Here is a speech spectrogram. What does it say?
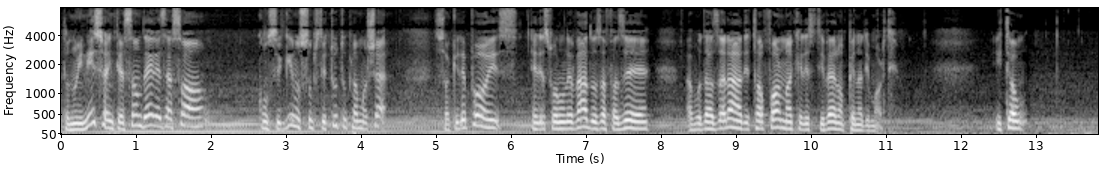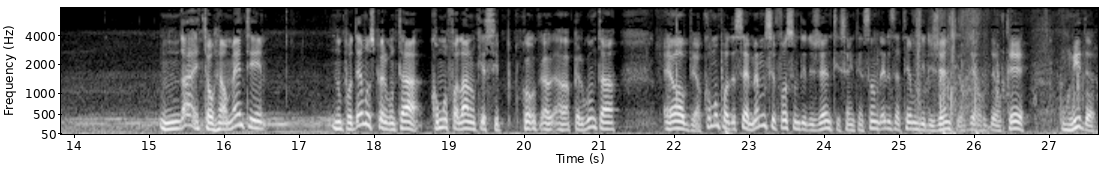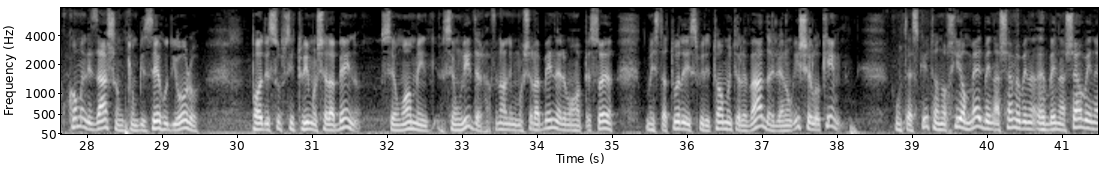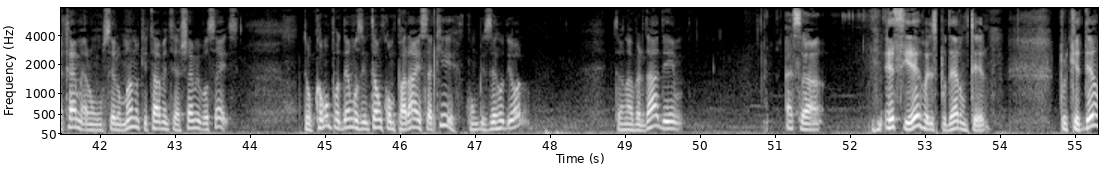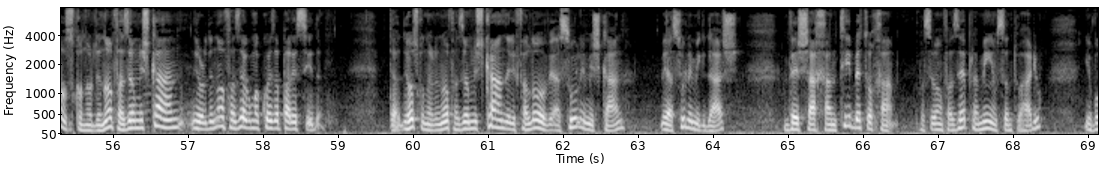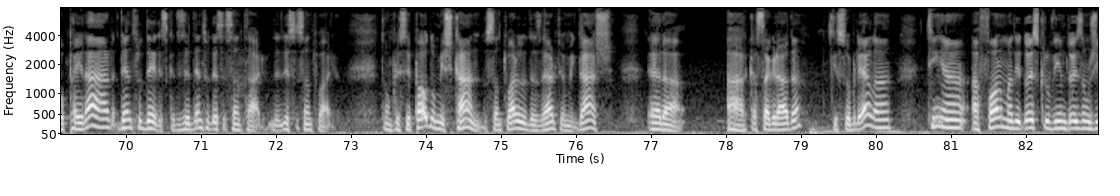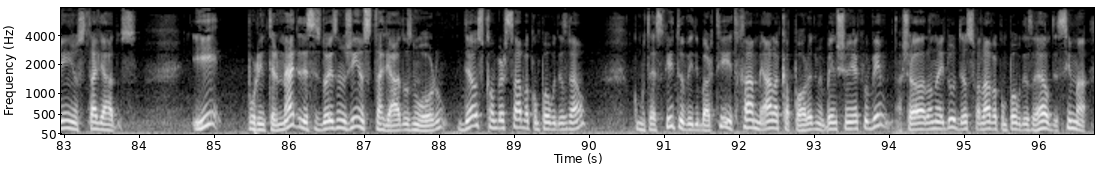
Então no início a intenção deles é só conseguir um substituto para Moshe. Só que depois eles foram levados a fazer a Budazará de tal forma que eles tiveram pena de morte. Então então, realmente, não podemos perguntar como falaram que esse. A pergunta é óbvia. Como pode ser? Mesmo se fosse um dirigente, se a intenção deles é ter um dirigente, ou ter um líder, como eles acham que um bezerro de ouro pode substituir Moshe Rabbeinu? Ser um homem, ser um líder. Afinal, Moshe Rabbeinu era uma pessoa de uma estatura espiritual muito elevada, ele era um Ish. Como está escrito, era um ser humano que estava entre Hashem e vocês. Então, como podemos então comparar isso aqui com um bezerro de ouro? Então, na verdade, essa, esse erro eles puderam ter, porque Deus, quando ordenou fazer o Mishkan, ele ordenou fazer alguma coisa parecida. Então, Deus, quando ordenou fazer o Mishkan, ele falou: Ve'asul Mishkan, Ve'asul Migdash, Ve'shachanti betocham. Vocês vão fazer para mim um santuário e eu vou pairar dentro deles, quer dizer, dentro desse santuário. Desse santuário. Então, o principal do Mishkan, do santuário do deserto e o Migdash, era a arca sagrada, que sobre ela tinha a forma de dois cruvim, dois anjinhos talhados. E, por intermédio desses dois anjinhos talhados no ouro, Deus conversava com o povo de Israel. Como está escrito, Deus falava com o povo de Israel de cima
